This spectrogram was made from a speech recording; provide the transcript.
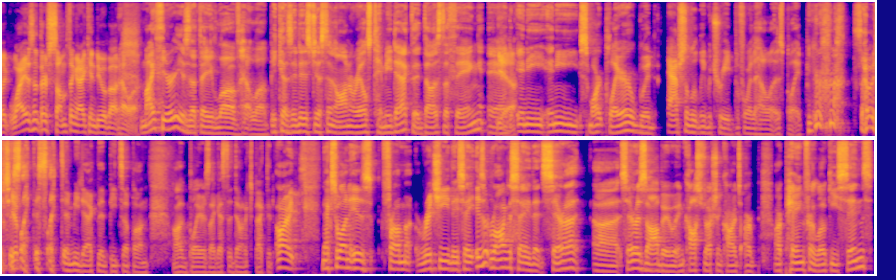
Like, why isn't there something I can do about Hella? My theory is that they love Hella because it is just an on rails Timmy deck that does the thing, and Yeah. any any smart player would absolutely retreat before the Hella is played. so it's just Yep. like this like Timmy deck that beats up on on players, I guess that don't expect it. All right, next one is from Richie. They say, is it wrong to say that Sera? Uh, Sera Zabu and cost reduction cards are are paying for Loki's sins,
